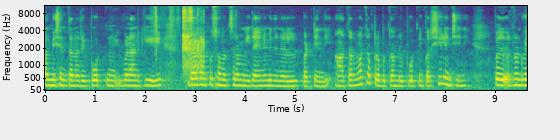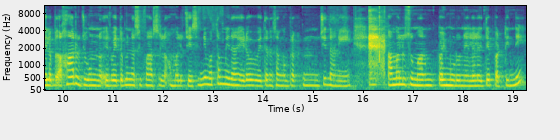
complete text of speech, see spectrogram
కమిషన్ తన రిపోర్ట్ను ఇవ్వడానికి దాదాపు సంవత్సరం మీద ఎనిమిది నెలలు పట్టింది. ఆ తర్వాత ప్రభుత్వం రిపోర్ట్ని పరిశీలించింది. ప- రెండు వేల పదహారు జూన్ ఇరవై తొమ్మిదిన సిఫార్సులు అమలు చేసింది. మొత్తం మీద ఏడవ వేతన సంఘం ప్రకటన నుంచి దాని అమలు సుమారు ముప్పై మూడు నెలలైతే పట్టింది.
